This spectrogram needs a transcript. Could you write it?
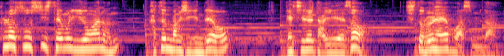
플러스 시스템을 이용하는 같은 방식인데요. 배치를 달리해서 시도를 해 보았습니다.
